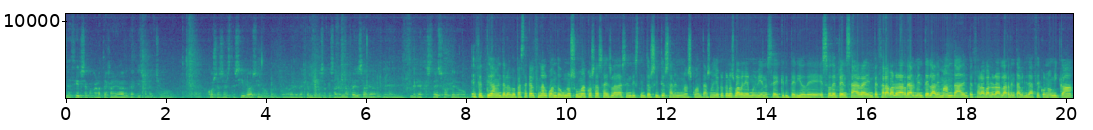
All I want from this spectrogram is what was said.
decirse con carácter general que aquí se han hecho cosas excesivas, sino bueno, puede haber el ejemplo que es el que sale en la prensa del, exceso, pero... Efectivamente, lo que pasa es que al final cuando uno suma cosas aisladas en distintos sitios salen unas cuantas. ¿no? Yo creo que nos va a venir muy bien ese criterio de eso de pensar, empezar a valorar realmente la demanda, de empezar a valorar la rentabilidad económica,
